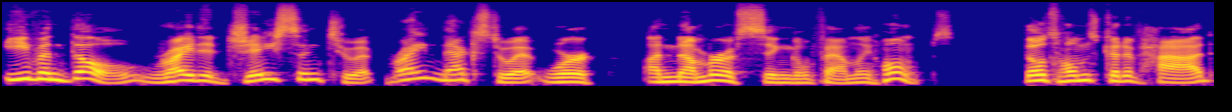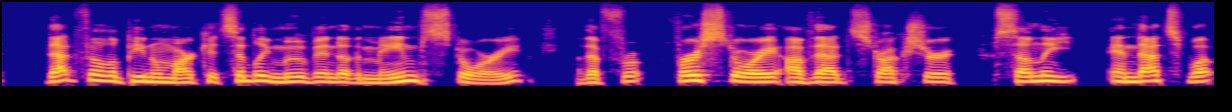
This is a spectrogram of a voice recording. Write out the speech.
even though right adjacent to it, right next to it, were a number of single family homes. Those homes could have had that Filipino market simply move into the main story, the f- first story of that structure suddenly. And that's what,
